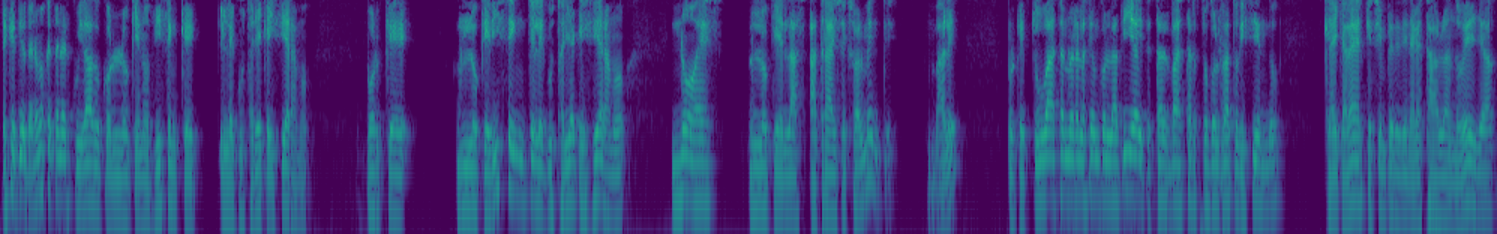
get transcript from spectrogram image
Es que, tío, tenemos que tener cuidado con lo que nos dicen que les gustaría que hiciéramos, porque lo que dicen que les gustaría que hiciéramos no es lo que las atrae sexualmente, ¿vale? Porque tú vas a estar en una relación con la tía y te vas a estar todo el rato diciendo que hay que ver, que siempre te tiene que estar hablando ella,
